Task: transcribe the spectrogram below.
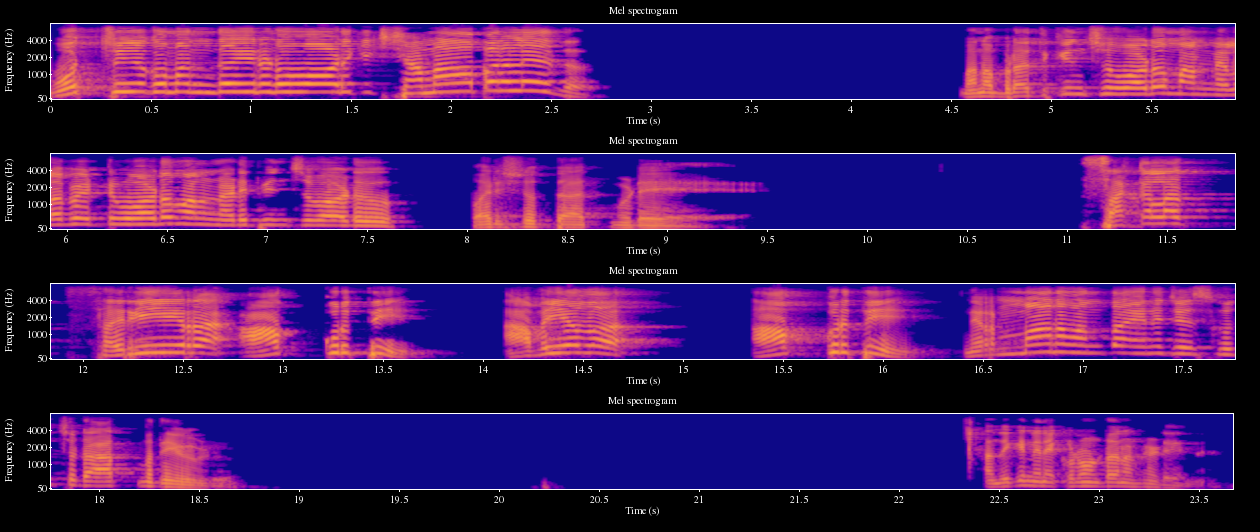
వచ్చు యుగమందైనను వాడికి క్షమాపణ లేదు. మన బ్రతికించువాడు మన నిలబెట్టువాడు మన నడిపించేవాడు పరిశుద్ధాత్ముడే. సకల శరీర ఆకృతి అవయవ ఆకృతి నిర్మాణం అంతా ఆయన చేసుకొచ్చాడు ఆత్మదేవుడు. అందుకే నేను ఎక్కడ ఉంటానంటున్నాడు ఆయన.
